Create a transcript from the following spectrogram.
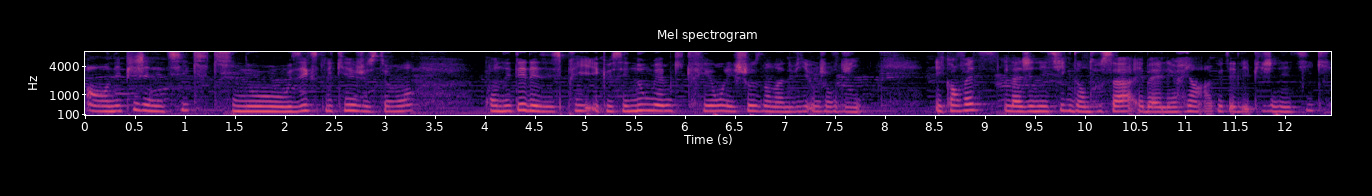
en épigénétique qui nous expliquait justement qu'on était des esprits et que c'est nous-mêmes qui créons les choses dans notre vie aujourd'hui. Et qu'en fait, la génétique dans tout ça, eh ben, elle est rien à côté de l'épigénétique.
